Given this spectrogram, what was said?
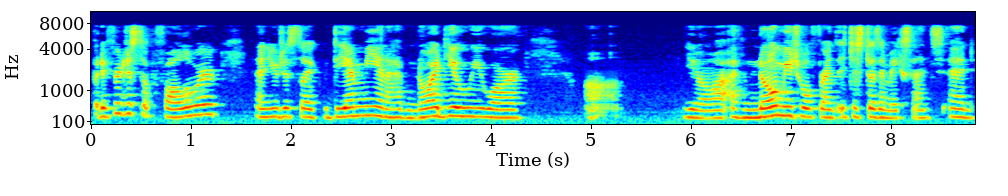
But if you're just a follower and you just like DM me and I have no idea who you are, um, you know, I have no mutual friends, it just doesn't make sense. And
